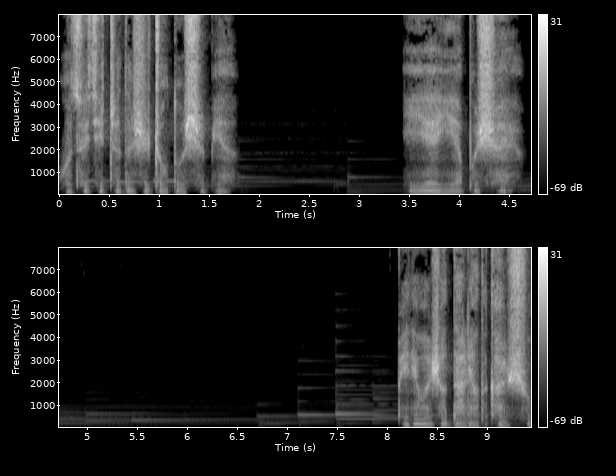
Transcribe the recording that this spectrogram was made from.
我最近真的是重度失眠，一夜一夜不睡。每天晚上大量的看书，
